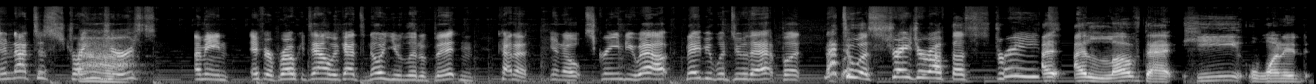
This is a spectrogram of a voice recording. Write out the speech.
and not to strangers. Ah. I mean, if you're broken down, we've got to know you a little bit and kind of, you know, screened you out. Maybe we'd do that, but not to a stranger off the street. I, I love that he wanted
